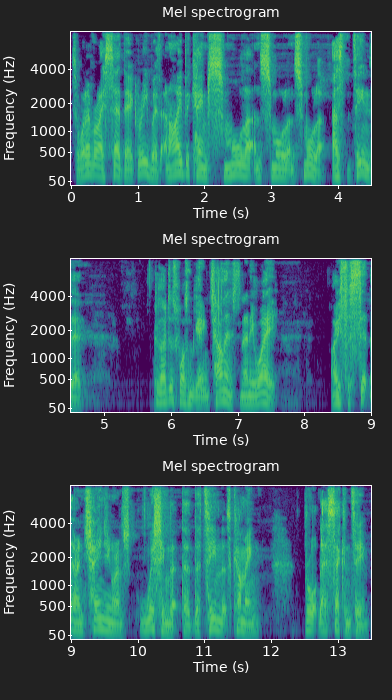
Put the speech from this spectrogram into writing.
So whatever I said, they agreed with. And I became smaller and smaller and smaller as the team did because I just wasn't getting challenged in any way. I used to sit there in changing rooms wishing that the, the team that's coming brought their second team,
